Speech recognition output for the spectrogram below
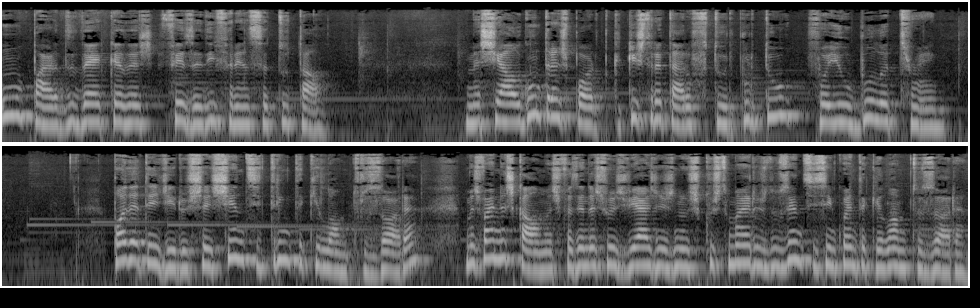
um par de décadas fez a diferença total. Mas se há algum transporte que quis tratar o futuro por tu, foi o Bullet Train. Pode atingir os 630 km hora, mas vai nas calmas, fazendo as suas viagens nos costumeiros 250 km hora.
